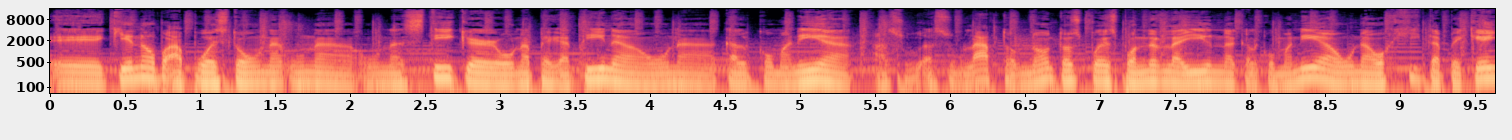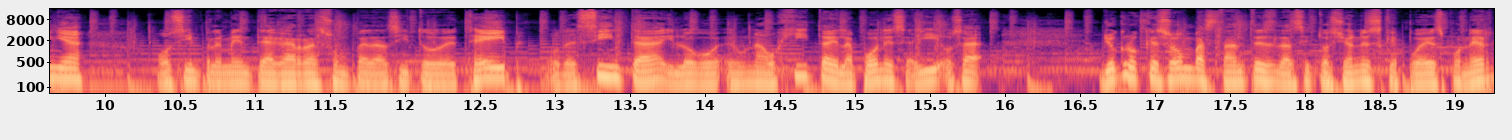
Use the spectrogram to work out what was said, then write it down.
Eh, ¿Quién no ha puesto una, una, sticker o una pegatina o una calcomanía a su, a su laptop? ¿no? Entonces puedes ponerle ahí una calcomanía o una hojita pequeña o simplemente agarras un pedacito de tape o de cinta y luego en una hojita y la pones ahí. O sea, yo creo que son bastantes las situaciones que puedes poner.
